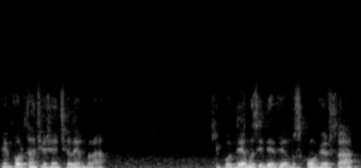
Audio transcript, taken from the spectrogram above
É importante a gente lembrar que podemos e devemos conversar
